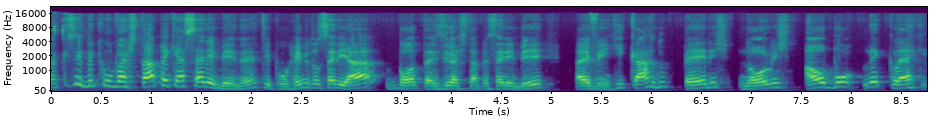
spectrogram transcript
Aqui você vê que o Verstappen é que é a série B, né? Tipo, Hamilton série A, Bottas e Verstappen é série B, aí vem Ricardo, Pérez, Norris, Albon, Leclerc,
